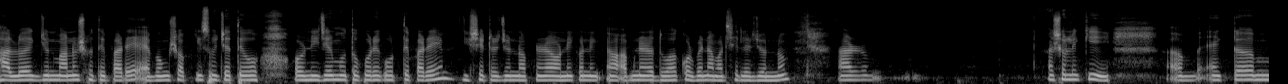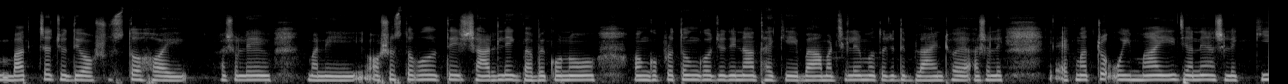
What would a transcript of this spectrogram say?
ভালো একজন মানুষ হতে পারে এবং সব কিছু যাতে ও, ওর নিজের মতো করে করতে পারে, সেটার জন্য আপনারা অনেক অনেক আপনারা দোয়া করবেন আমার ছেলের জন্য। আর আসলে কি একটা বাচ্চা যদি অসুস্থ হয় আসলে মানে অসুস্থ বলতে শারীরিকভাবে কোনো অঙ্গ প্রত্যঙ্গ যদি না থাকে বা আমার ছেলের মতো যদি ব্লাইন্ড হয়, আসলে একমাত্র ওই মাই জানে আসলে কি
